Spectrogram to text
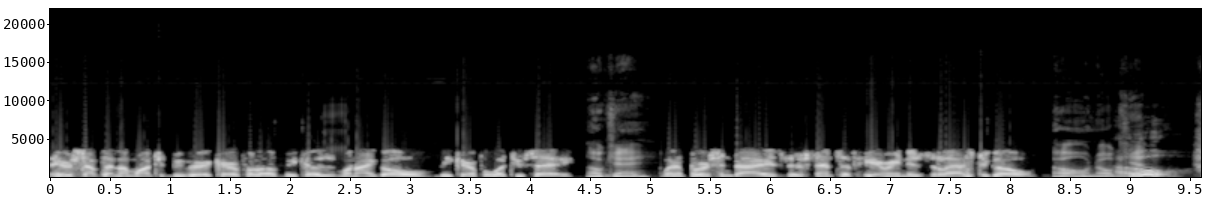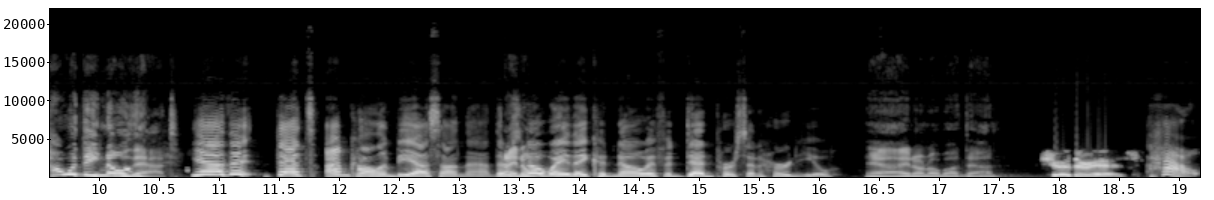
here's something I want you to be very careful of because when I go, be careful what you say. Okay. When a person dies, their sense of hearing is the last to go. Oh, no oh. kidding. Oh. How would they know that? Yeah, that, that's. I'm calling BS on that. There's no way they could know if a dead person heard you. Yeah, I don't know about that. Sure, there is. How?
